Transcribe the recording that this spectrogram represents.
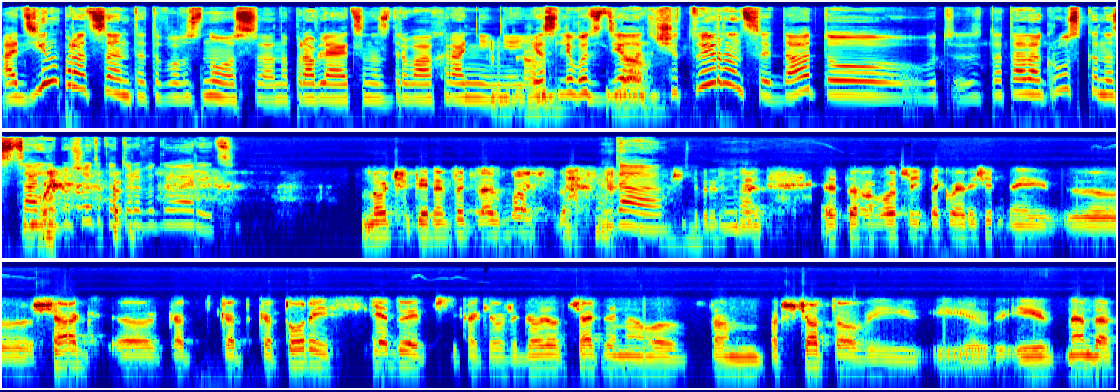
1% этого взноса направляется на здравоохранение, да. если вот сделать да. 14, да, то вот та нагрузка на социальный бюджет, о которой вы говорите но 14 раз больше. Да. Это очень такой решительный э, шаг, э, который следует, как я уже говорил, тщательного там, подсчетов и, и, и надо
